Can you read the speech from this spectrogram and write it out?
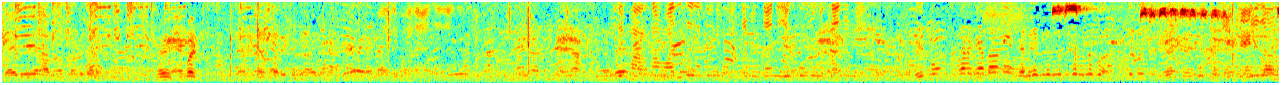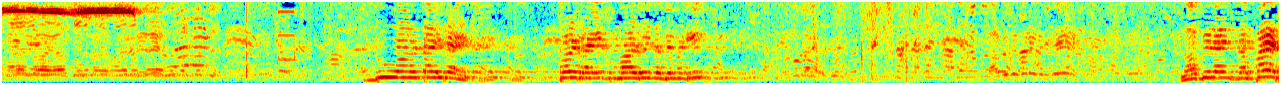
do or die raid third raid ಮಾಡಿ ನಬೆ ಮಾಡಿ लॉबी लाइन संपायर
